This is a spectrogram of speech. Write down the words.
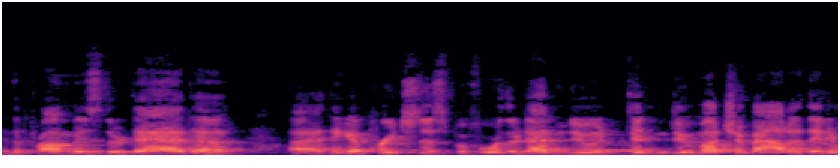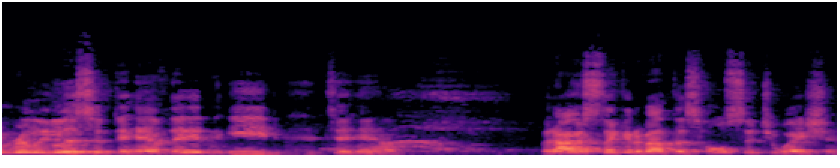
And the problem is their dad, uh, I think I preached this before, their dad didn't do, it, didn't do much about it. They didn't really listen to him, they didn't heed to him. But I was thinking about this whole situation.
